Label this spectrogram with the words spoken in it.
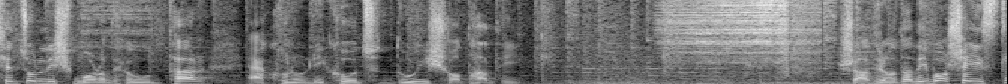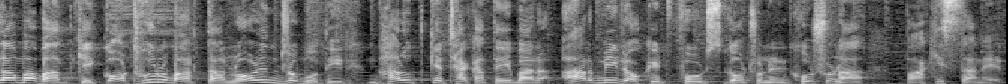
ছেচল্লিশ মরদেহ উদ্ধার এখনও নিখোঁজ দুই শতাধিক। স্বাধীনতা দিবসে ইসলামাবাদকে কঠোর বার্তা নরেন্দ্র মোদীর, ভারতকে ঠেকাতে এবার আর্মি রকেট ফোর্স গঠনের ঘোষণা পাকিস্তানের।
